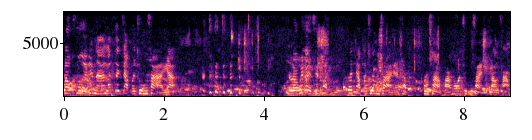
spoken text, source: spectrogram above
เราเคยด้วยนะเราเคยจับประชุมสายอะ แต่เราไม่เอ่ยใช่ปะเคยจับประชุมสายอะจับสาวๆฟ้ามาประชุมสายกับเราสาม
